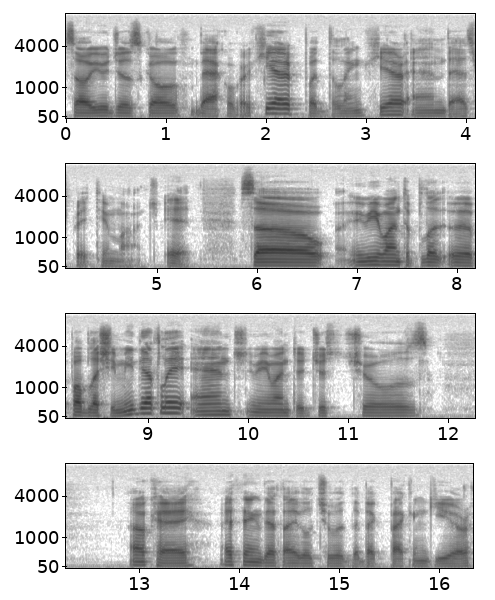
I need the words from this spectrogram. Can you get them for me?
So you just go back over here put the link here and that's pretty much it. So we want to uh, publish immediately and we want to just choose okay I think that I will choose the backpacking gear.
